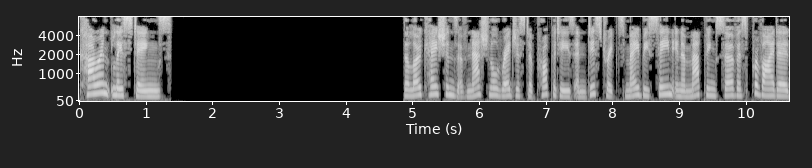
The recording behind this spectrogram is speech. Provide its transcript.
Current listings. The locations of National Register properties and districts may be seen in a mapping service provided.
